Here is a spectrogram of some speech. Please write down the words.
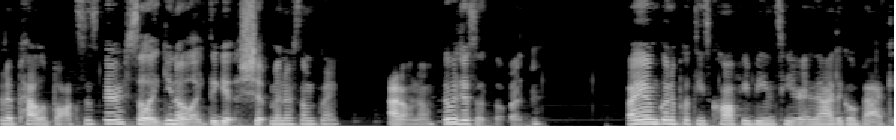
Put a pile of boxes there, so like you know, like they get shipment or something. I don't know. It was just a thought. I am gonna put these coffee beans here, and I had to go back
